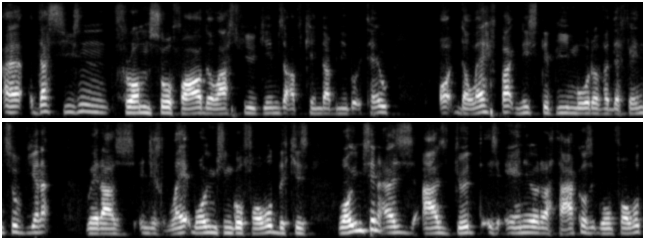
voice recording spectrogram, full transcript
uh, this season, from so far, the last few games that I've kind of been able to tell, uh, the left back needs to be more of a defensive unit, whereas and just let Williamson go forward because Williamson is as good as any other attackers that going forward.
